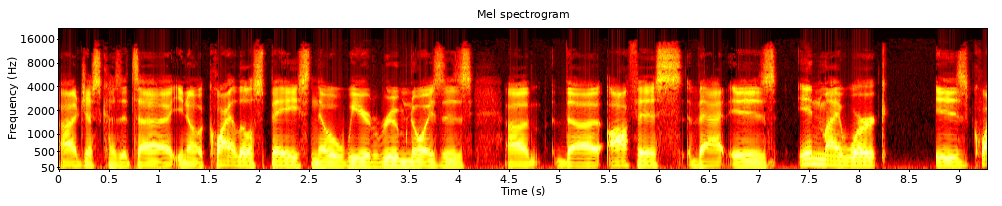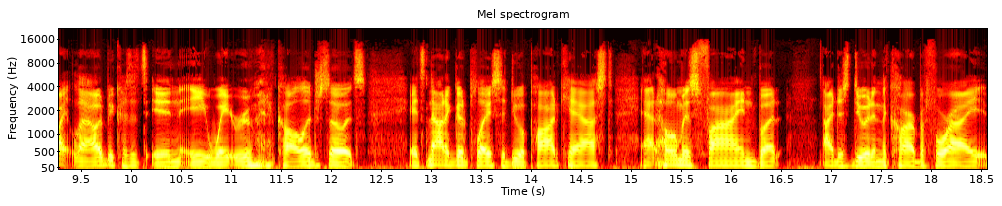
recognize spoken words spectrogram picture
uh, just because it's a you know a quiet little space, no weird room noises. Uh, the office that is in my work is quite loud because it's in a weight room in a college, so it's it's not a good place to do a podcast. At home is fine, but I just do it in the car before I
